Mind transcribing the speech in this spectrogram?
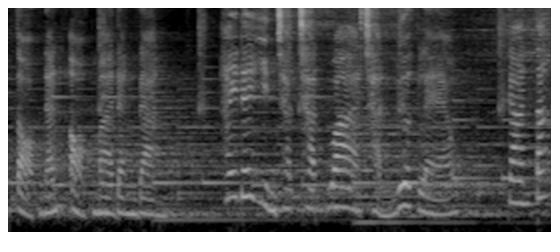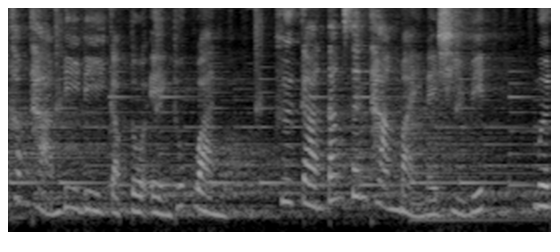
ำตอบนั้นออกมาดัง ๆ ให้ได้ยินชัดๆว่าฉันเลือกแล้ว การตั้งคำถามดีๆ กับตัวเองทุกวัน คือการตั้งเส้นทางใหม่ในชีวิต เหมือน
